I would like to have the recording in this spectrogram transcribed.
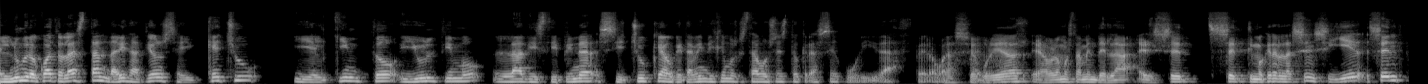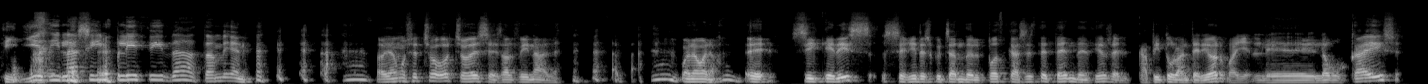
el número cuatro, la estandarización, SEIKECHU, y el quinto y último, la disciplina Sichuke, aunque también dijimos que estábamos esto que era seguridad. Pero bueno, la seguridad, eh, hablamos también de la el séptimo, que era la sencillez, sencillez y la simplicidad también. Habíamos hecho ocho S al final. bueno, bueno, eh, si queréis seguir escuchando el podcast este Tendencios, el capítulo anterior, vaya, le, lo buscáis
